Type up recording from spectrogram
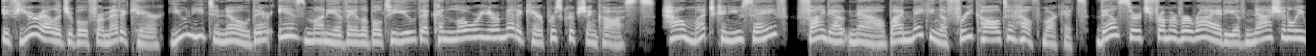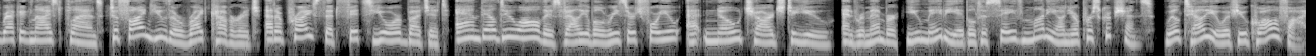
If you're eligible for Medicare, you need to know there is money available to you that can lower your Medicare prescription costs. How much can you save? Find out now by making a free call to Health Markets. They'll search from a variety of nationally recognized plans to find you the right coverage at a price that fits your budget. And they'll do all this valuable research for you at no charge to you. And remember, you may be able to save money on your prescriptions. We'll tell you if you qualify.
